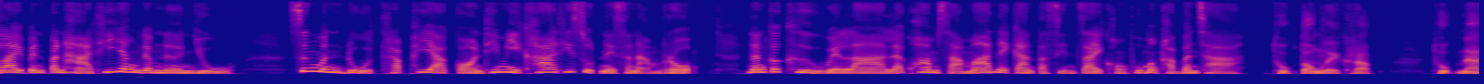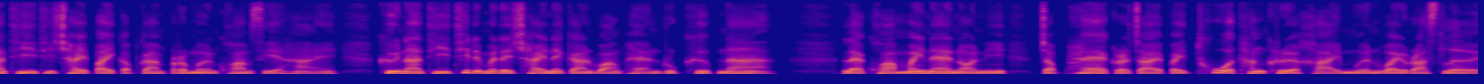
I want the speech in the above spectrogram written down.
กลายเป็นปัญหาที่ยังดำเนินอยู่ ซึ่งมันดูดทรัพยากรที่มีค่าที่สุดในสนามรบ นั่นก็คือเวลาและความสามารถในการตัดสินใจของผู้บังคับบัญชา ถูกต้องเลยครับ ทุกนาทีที่ใช้ไปกับการประเมินความเสียหาย คือนาทีที่ได้ไม่ได้ใช้ในการวางแผนรุกคืบหน้า และความไม่แน่นอนนี้จะแพร่กระจายไปทั่วทั้งเครือข่ายเหมือนไวรัสเลย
